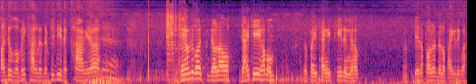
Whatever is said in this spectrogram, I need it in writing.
ปลาดุกกับไม่คางแต่พี่ดีแต่คางเยอะโอเคครับทุกคนเดี๋ยวเราย้ายที่ครับผม เดี๋ยวไปแทงอีกที่หนึ่งนะครับโอเคถ้าพร้อมแล้วเดี๋ยวเราไปกันดีกว่า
